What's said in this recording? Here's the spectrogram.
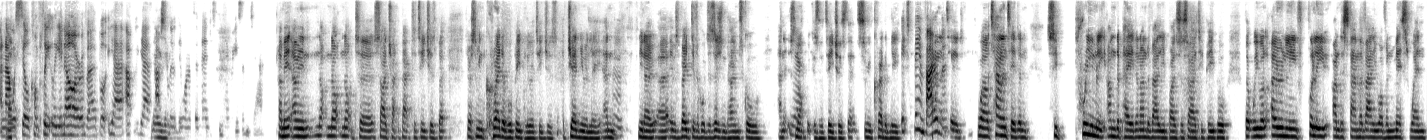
and I was still completely in awe of her. But yeah, yeah, Amazing. absolutely one of the main, main reasons. Yeah. I mean, I mean, not not not to sidetrack back to teachers, but there are some incredible people who are teachers, genuinely, and Mm. you know, uh, it was a very difficult decision to homeschool, and it's Yeah. not because of the teachers. That's some incredibly It's the environment. talented, well, talented and supremely underpaid and undervalued by society people that we will only fully understand the value of and miss when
